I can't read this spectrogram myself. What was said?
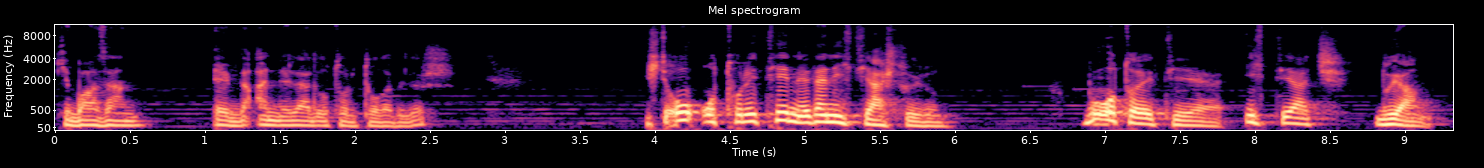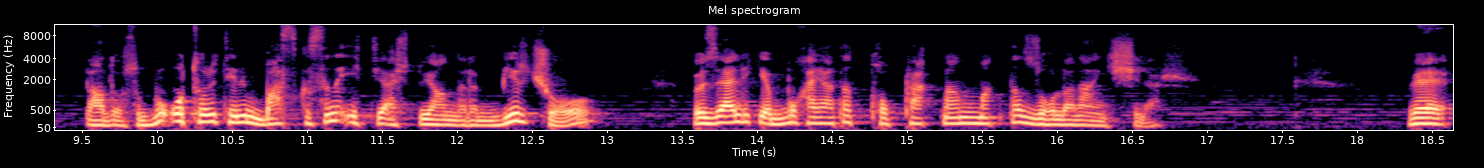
ki bazen evde anneler de otorite olabilir. İşte o otoriteye neden ihtiyaç duydun? Bu otoriteye ihtiyaç duyan, daha doğrusu bu otoritenin baskısına ihtiyaç duyanların birçoğu özellikle bu hayata topraklanmakta zorlanan kişiler. Ve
